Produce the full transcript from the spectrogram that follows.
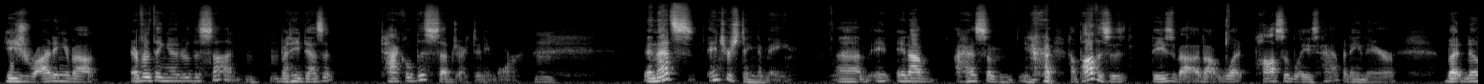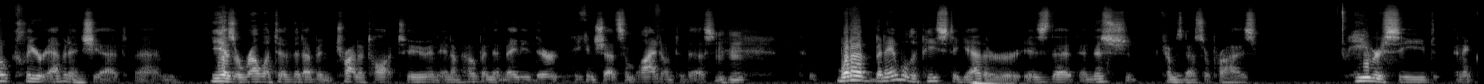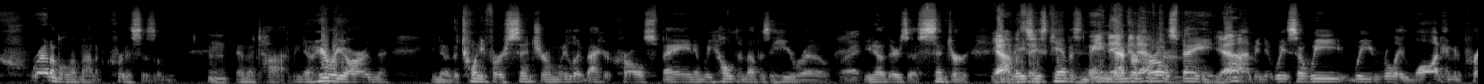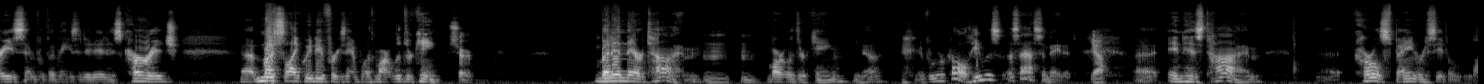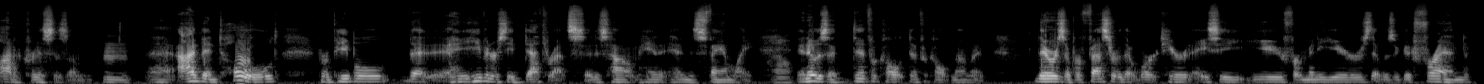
He's writing about everything under the sun, mm-hmm. but he doesn't tackle this subject anymore. Mm. And that's interesting to me. Um, and, and I've, I have some you know, hypotheses these about about what possibly is happening there, but no clear evidence yet. Um, he has a relative that I've been trying to talk to, and, and I'm hoping that maybe there he can shed some light onto this. Mm-hmm what I've been able to piece together is that, and this should, comes no surprise, he received an incredible amount of criticism mm. in the time. You know, here we are in the you know the 21st century, and we look back at Carl Spain and we hold him up as a hero. Right. You know, there's a center yeah, at ACU's campus named, named after Carl after Spain. Yeah, I mean, we so we we really laud him and praise him for the things that he did, his courage, uh, much like we do, for example, with Martin Luther King. Sure. But in their time, hmm Martin Luther King, you know, if we recall, he was assassinated. Yeah. Uh, in his time, uh, Carl Spain received a lot of criticism. Hmm. Uh, I've been told from people that he even received death threats at his home, he and his family. Wow. And it was a difficult, difficult moment. There was a professor that worked here at ACU for many years that was a good friend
